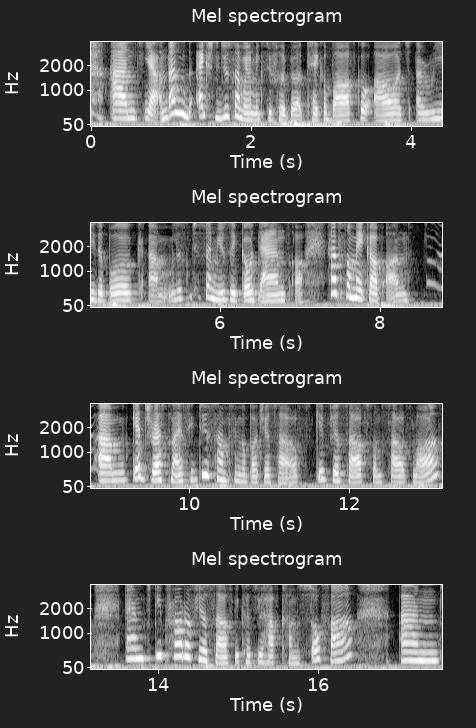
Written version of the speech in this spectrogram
and yeah, and then actually do something that makes you feel good. Take a bath, go out, uh, read a book, um, listen to some music, go dance, or have some makeup on. Um, get dressed nicely, do something about yourself, give yourself some self love, and be proud of yourself because you have come so far. And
